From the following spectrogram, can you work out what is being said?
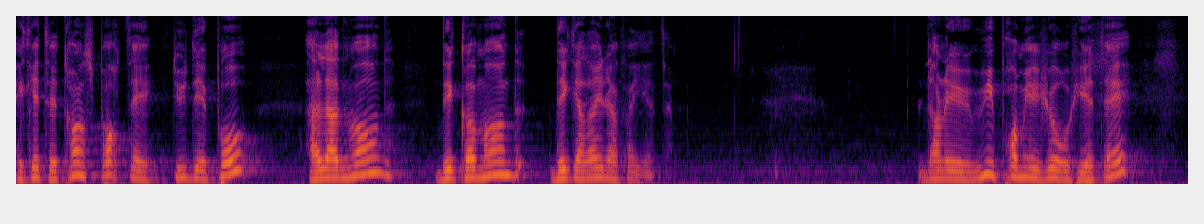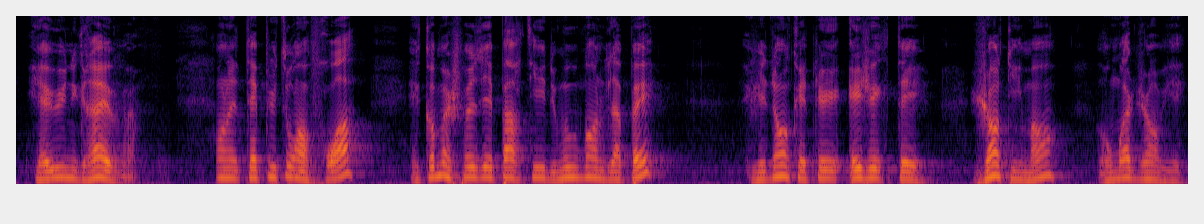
et qui était transporté du dépôt à la demande des commandes des Galeries Lafayette. Dans les huit premiers jours où j'y étais, il y a eu une grève. On était plutôt en froid, et comme je faisais partie du mouvement de la paix, j'ai donc été éjecté gentiment au mois de janvier.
